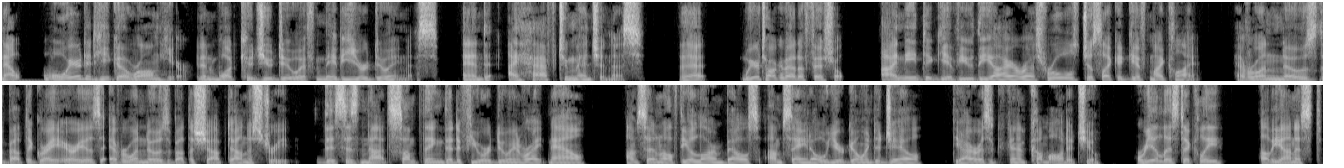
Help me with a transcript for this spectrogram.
Now, where did he go wrong here? And what could you do if maybe you're doing this? And I have to mention this that we're talking about official. I need to give you the IRS rules just like I give my client. Everyone knows about the gray areas. Everyone knows about the shop down the street. This is not something that if you are doing right now, I'm setting off the alarm bells. I'm saying, oh, you're going to jail. The IRS is going to come audit you. Realistically, I'll be honest,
